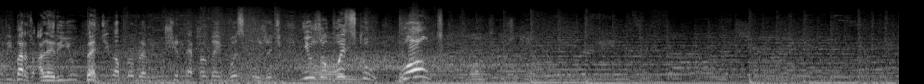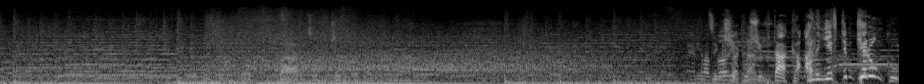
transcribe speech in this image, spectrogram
Mówi bardzo, ale Ryu będzie miał problem. Musi najprawdopodobniej błysku użyć. Nie użył błysku. Błąd. Błąd, duży błąd. Między Prawdopodobnie puści krzakami. ptaka, ale nie w tym kierunku.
